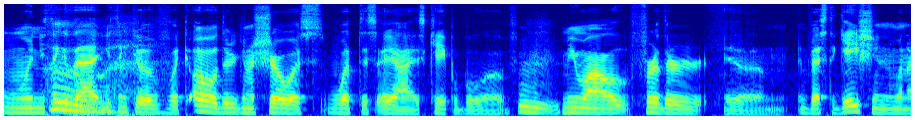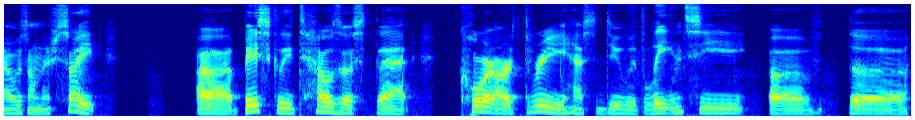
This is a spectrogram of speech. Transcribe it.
when you think of that, you think of like, oh, they're gonna show us what this AI is capable of. mhm. Meanwhile, further um, investigation when I was on their site uh, basically tells us that Core R3 has to do with latency of the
